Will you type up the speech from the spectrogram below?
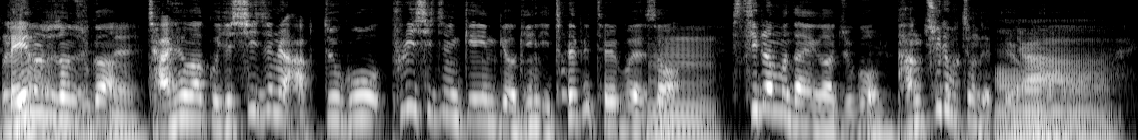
레이놀즈 선수가 네. 잘 해갖고 이제 시즌을 앞두고 프리시즌 게임 격인 이 터리픽 12에서 음. 스틸 한 번 당해가지고 음. 방출이 확정됐대요. 어. 야, 이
